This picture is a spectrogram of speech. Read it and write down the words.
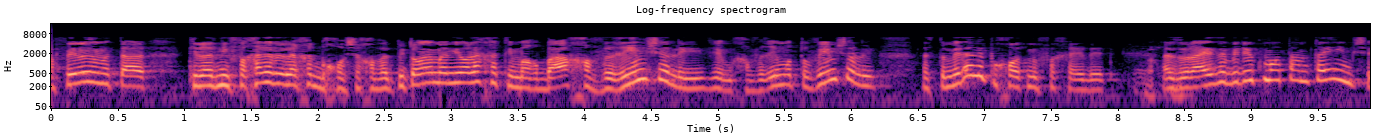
אפילו אם אתה, כאילו, אני מפחדת ללכת בחושך, אבל פתאום אם אני הולכת עם ארבעה חברים שלי, שהם חברים הטובים שלי, אז תמיד אני פחות מפחדת. נכון. אז אולי זה בדיוק כמו אותם תאים, שיש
